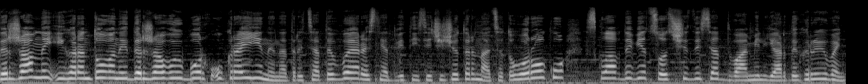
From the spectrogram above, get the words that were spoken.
Державний і гарантований державою борг України на 30 вересня 2014 року склав 962 мільярди гривень.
